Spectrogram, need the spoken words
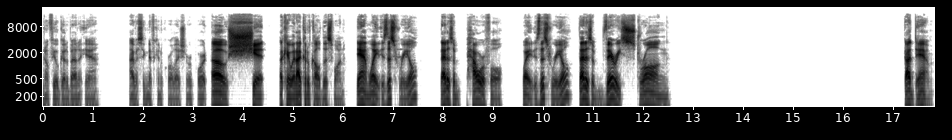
don't feel good about it, yeah. I have a significant correlation report. Oh, shit. Okay, wait, I could have called this one. Damn, wait, is this real? That is a powerful... Wait, is this real? That is a very strong... God damn.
